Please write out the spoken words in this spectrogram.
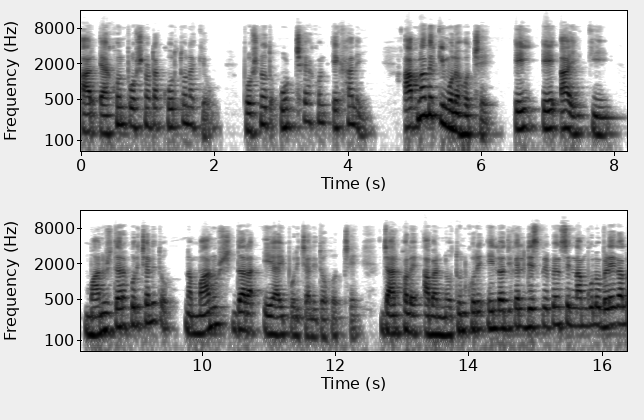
আর এখন প্রশ্নটা করতো না কেউ। প্রশ্ন তো উঠছে এখন এখানেই। আপনাদের কি মনে হচ্ছে এই এআই কি মানুষ দ্বারা পরিচালিত না মানুষ দ্বারা এআই পরিচালিত হচ্ছে? যার ফলে আবার নতুন করে এই লজিক্যাল ডিসক্রিপেন্সির নামগুলো বেড়ে গেল।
